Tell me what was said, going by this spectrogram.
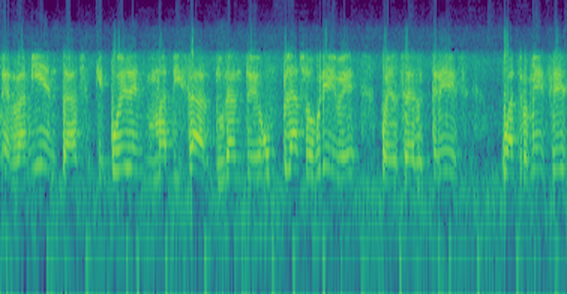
herramientas que pueden matizar durante un plazo breve, pueden ser tres, cuatro meses,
